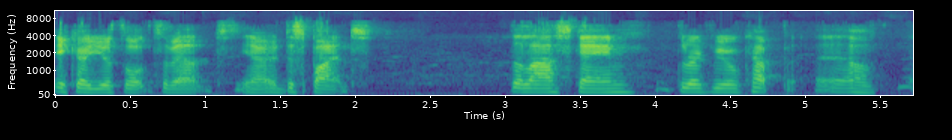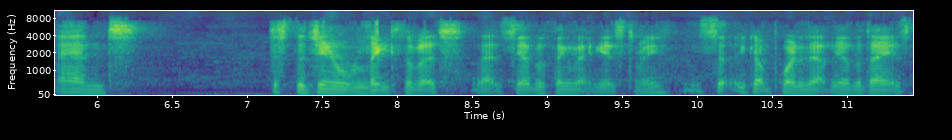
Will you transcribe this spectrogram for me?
echo your thoughts about, you know, despite the last game, the Rugby World Cup, uh, and just the general length of it. That's the other thing that gets to me. It got pointed out the other day. It's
